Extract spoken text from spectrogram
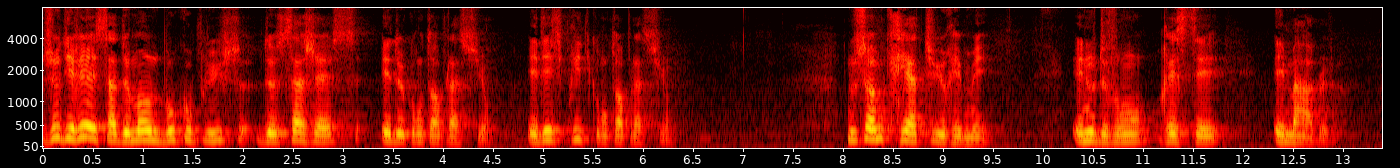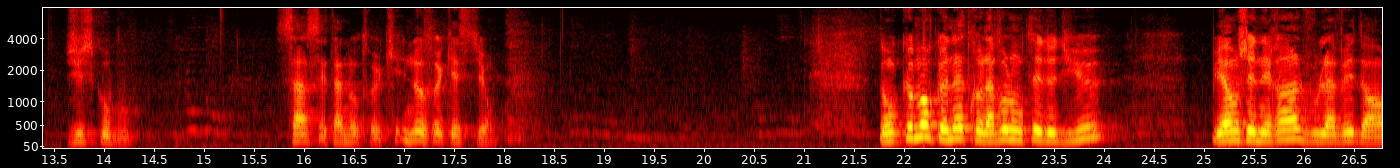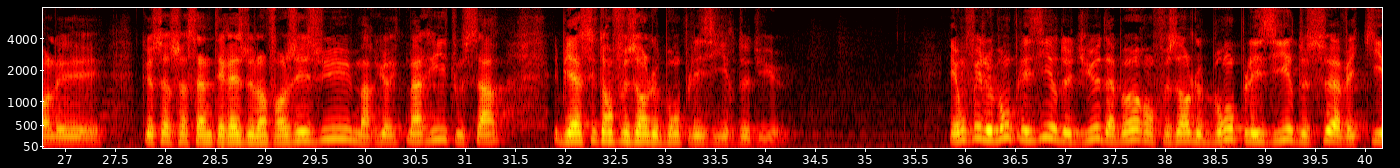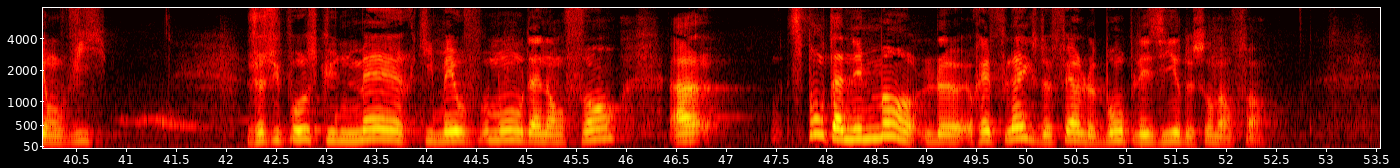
je dirais, ça demande beaucoup plus de sagesse et de contemplation, et d'esprit de contemplation. Nous sommes créatures aimées, et nous devons rester aimables jusqu'au bout. Ça, c'est une autre question. Donc, comment connaître la volonté de Dieu? Bien, en général, vous l'avez dans les, que ce soit Sainte Thérèse de l'Enfant Jésus, Marguerite Marie, tout ça, eh bien, c'est en faisant le bon plaisir de Dieu. Et on fait le bon plaisir de Dieu d'abord en faisant le bon plaisir de ceux avec qui on vit. Je suppose qu'une mère qui met au monde un enfant a spontanément le réflexe de faire le bon plaisir de son enfant.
